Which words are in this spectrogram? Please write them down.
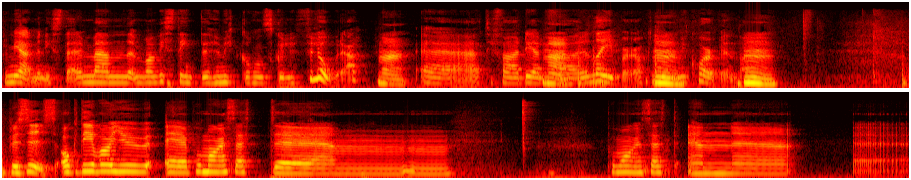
premiärminister. Men man visste inte hur mycket hon skulle förlora. Eh, till fördel Nej. för Labour och Jeremy Corbyn. Då. Mm. Precis, och det var ju eh, på många sätt ehm, på många sätt en eh, eh,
